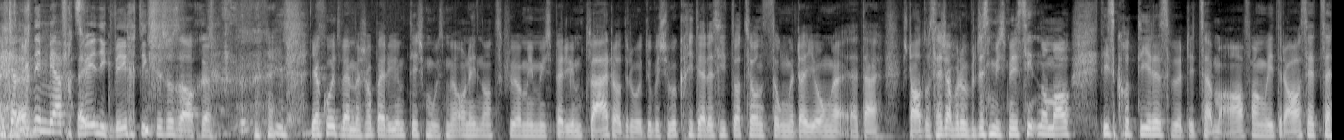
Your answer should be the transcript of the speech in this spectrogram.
Ich glaube, ich nehme mir einfach zu wenig wichtig für so Sachen. ja gut, wenn man schon berühmt ist, muss man auch nicht noch das Gefühl haben, man muss berühmt werden, oder? Du bist wirklich in dieser Situation, dass du unter den Jungen äh, den Status hast. Aber über das müssen wir jetzt nicht nochmal diskutieren. Das würde jetzt am Anfang wieder ansetzen.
